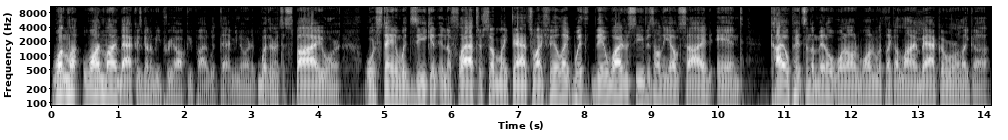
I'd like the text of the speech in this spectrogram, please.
one li- one linebacker is going to be preoccupied with them. You know, whether it's a spy or or staying with Zeke in, in the flats or something like that. So I feel like with their wide receivers on the outside and Kyle Pitts in the middle, one on one with like a linebacker or like a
